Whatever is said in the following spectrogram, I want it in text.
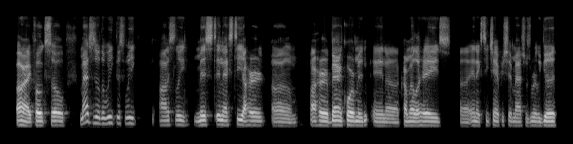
All right, folks. So matches of the week this week. Honestly, missed NXT. I heard um I heard Baron Corbin and uh Carmelo Hayes uh NXT championship match was really good.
